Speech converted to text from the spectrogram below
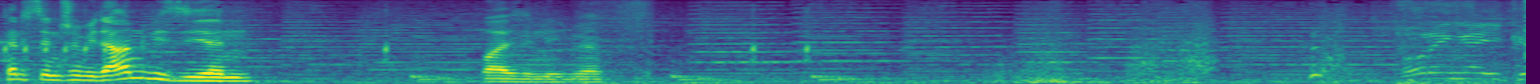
Kann ich den schon wieder anvisieren? Weiß ich nicht mehr. 俺が行く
